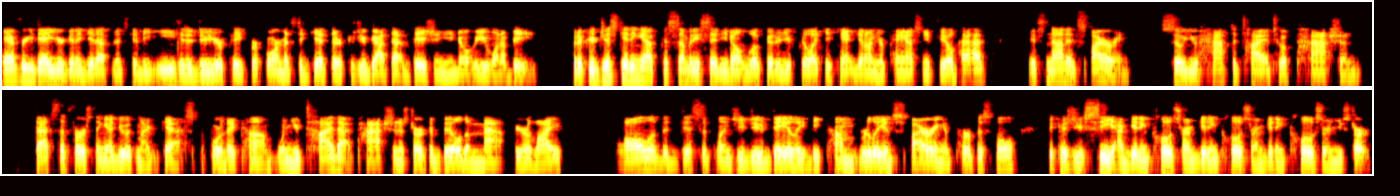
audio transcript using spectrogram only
every day you're going to get up and it's going to be easy to do your peak performance to get there because you got that vision, you know who you want to be. But if you're just getting up because somebody said you don't look good or you feel like you can't get on your pants and you feel bad, it's not inspiring. So you have to tie it to a passion. That's the first thing I do with my guests before they come. When you tie that passion and start to build a map for your life, all of the disciplines you do daily become really inspiring and purposeful because you see, I'm getting closer, I'm getting closer, I'm getting closer, and you start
